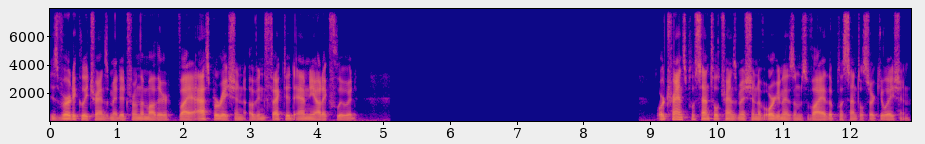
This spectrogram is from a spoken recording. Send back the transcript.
is vertically transmitted from the mother via aspiration of infected amniotic fluid or transplacental transmission of organisms via the placental circulation.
